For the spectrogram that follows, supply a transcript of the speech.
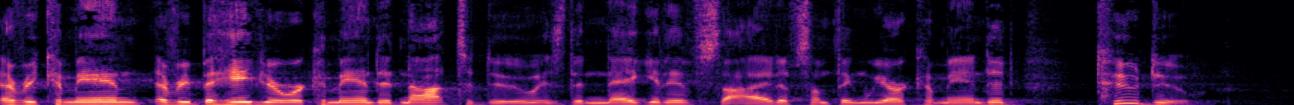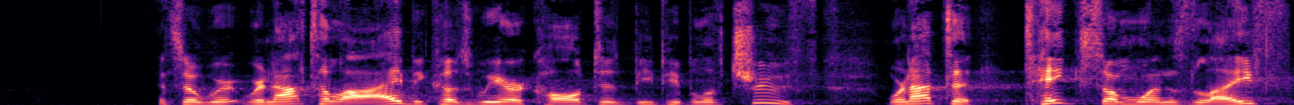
Every command, every behavior we're commanded not to do is the negative side of something we are commanded to do. And so we're, we're not to lie because we are called to be people of truth. We're not to take someone's life,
